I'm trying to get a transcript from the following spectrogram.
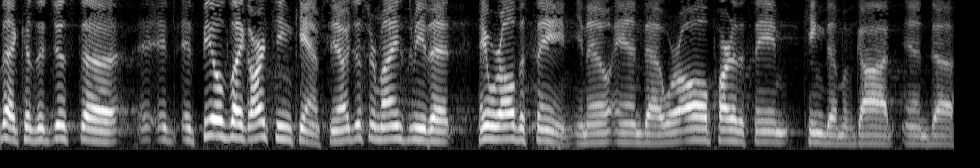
love that because it just uh, it it feels like our teen camps. You know, it just reminds me that hey, we're all the same. You know, and uh, we're all part of the same kingdom of God. And uh,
